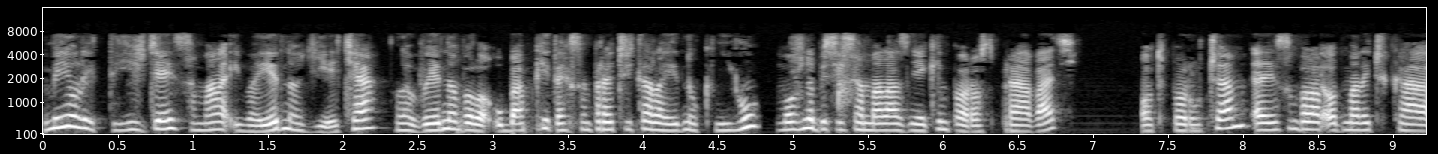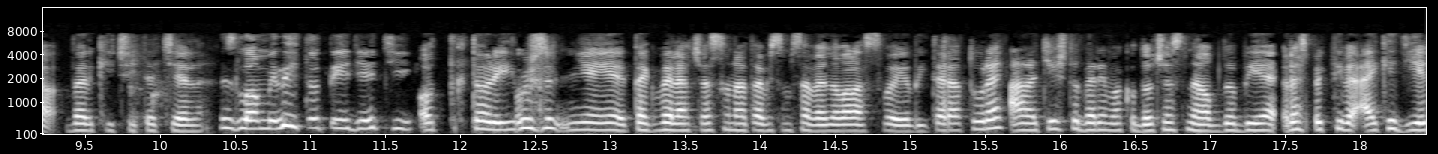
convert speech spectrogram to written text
Minulý týždeň som mala iba jedno dieťa, lebo jedno bolo u babky, tak som prečítala jednu knihu. Možno by si sa mala s niekým porozprávať. Odporúčam. Ja som bola od malička veľký čitateľ. Zlomili to tie deti, od ktorých už nie je tak veľa času na to, aby som sa venovala svojej literatúre, ale tiež to beriem ako dočasné obdobie, respektíve aj keď je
